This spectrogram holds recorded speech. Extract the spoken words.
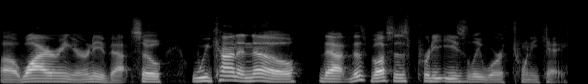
uh, wiring or any of that. So we kind of know that this bus is pretty easily worth 20K.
